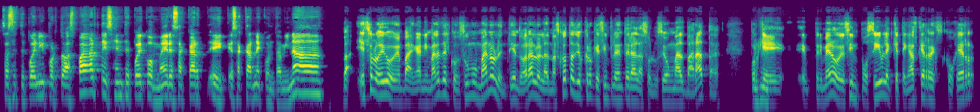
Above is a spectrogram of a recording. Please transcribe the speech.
o sea, se te pueden ir por todas partes, gente puede comer esa, eh, esa carne contaminada. Eso lo digo, en animales del consumo humano lo entiendo. Ahora lo de las mascotas yo creo que simplemente era la solución más barata, porque eh, primero es imposible que tengas que recoger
